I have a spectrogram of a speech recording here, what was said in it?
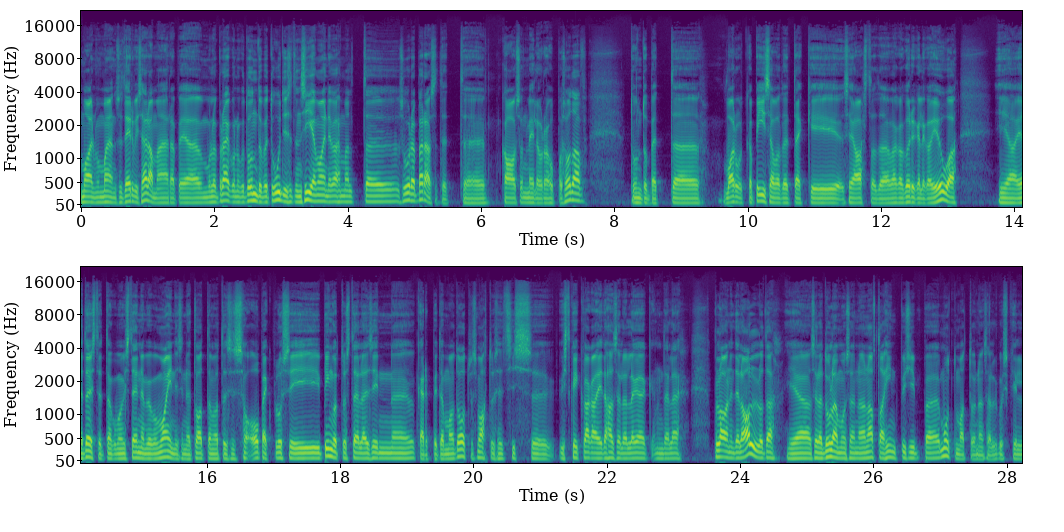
maailma majanduse tervise ära määrab ja mulle praegu nagu tundub, et uudised on siiamaani vähemalt äh, suurepärased, et äh, gaas on meil Euroopas odav. tundub, et äh, varud ka piisavad, et äkki see aasta ta väga kõrgele ka ei jõua ja, ja tõesti, et nagu ma vist ennem juba mainisin, et vaatamata siis OPEC plussi pingutustele siin äh, kärpida oma tootmismahtusid, siis äh, vist kõik väga ei taha sellele, nendele plaanidele alluda. ja selle tulemusena nafta hind püsib äh, muutumatuna seal kuskil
